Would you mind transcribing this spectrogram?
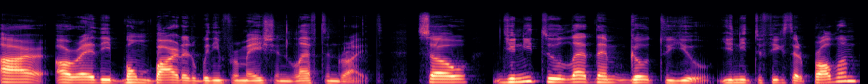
are already bombarded with information left and right. So you need to let them go to you. You need to fix their problem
